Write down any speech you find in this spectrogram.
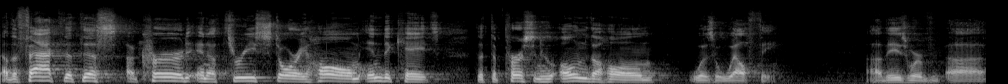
now, the fact that this occurred in a three story home indicates that the person who owned the home was wealthy. Uh, these were uh,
